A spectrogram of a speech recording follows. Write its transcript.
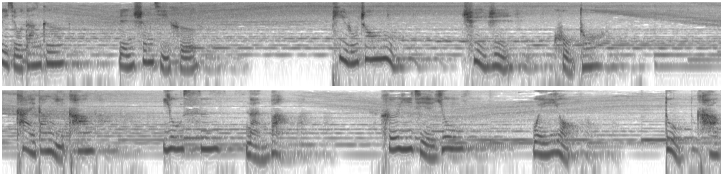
对酒当歌，人生几何？譬如朝露，去日苦多。慨当以慷，忧思难忘。何以解忧？唯有杜康。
